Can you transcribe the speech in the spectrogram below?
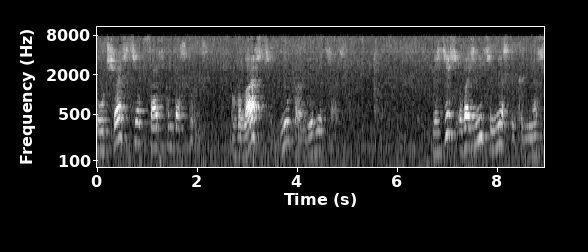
участие в царском достоинстве, власти и управлении царством. Здесь возьмите несколько мест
